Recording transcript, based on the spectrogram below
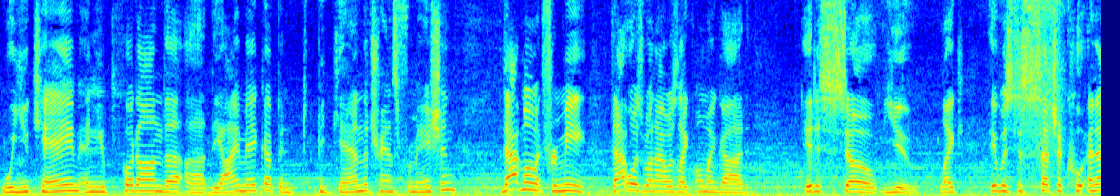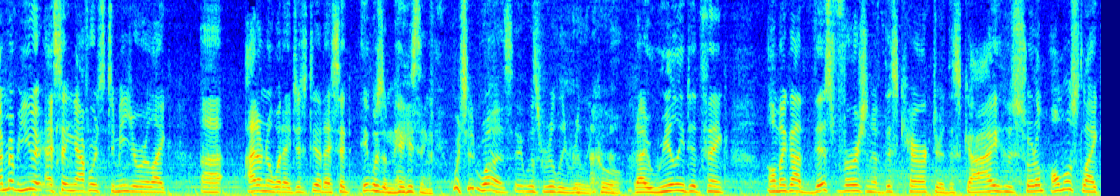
where you came and you put on the uh, the eye makeup and began the transformation. That moment for me, that was when I was like, oh my god, it is so you. Like it was just such a cool. And I remember you saying afterwards to me, you were like, uh, I don't know what I just did. I said, it was amazing, which it was. It was really, really cool. But I really did think, oh my God, this version of this character, this guy who's sort of almost like,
